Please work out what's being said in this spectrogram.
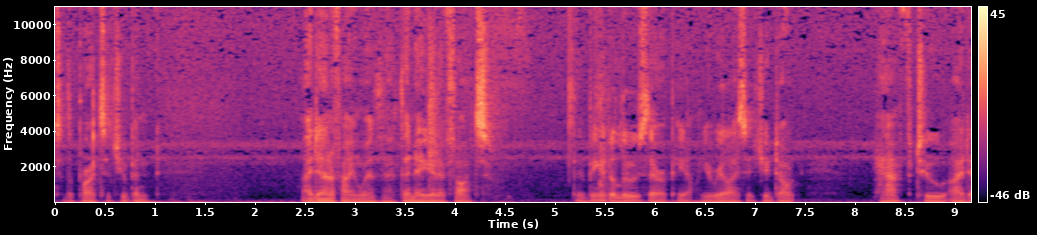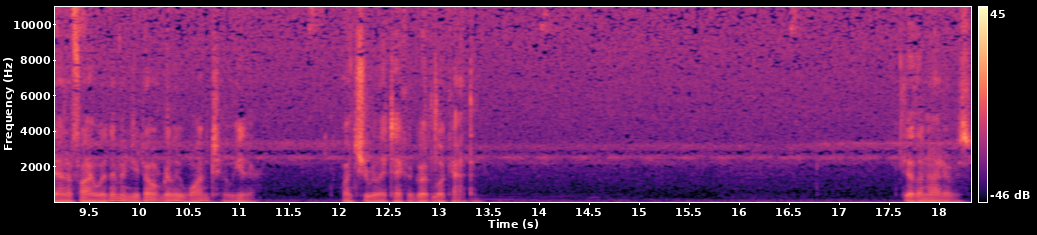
So the parts that you've been identifying with, the negative thoughts, they begin to lose their appeal. You realize that you don't have to identify with them, and you don't really want to either, once you really take a good look at them. The other night I was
